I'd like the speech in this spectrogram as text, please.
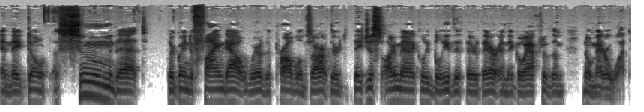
And they don't assume that they're going to find out where the problems are. They're, they just automatically believe that they're there and they go after them no matter what.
